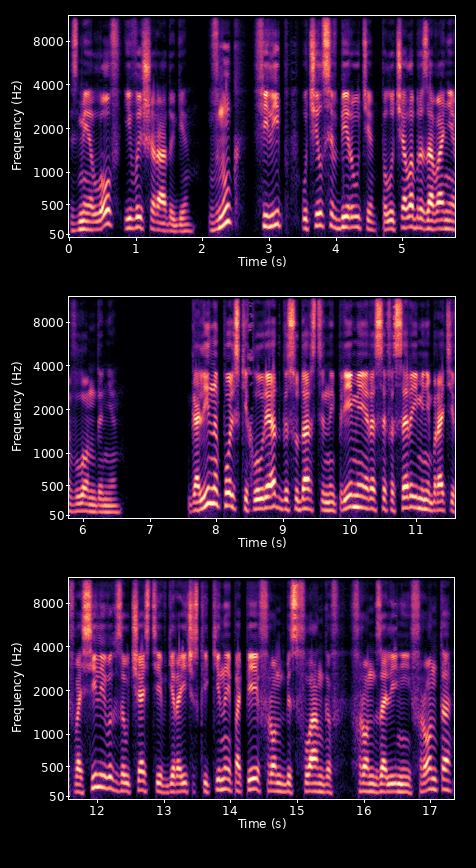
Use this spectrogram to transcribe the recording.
«Змеелов» и «Выше радуги». Внук, Филипп, учился в Бейруте, получал образование в Лондоне. Галина Польских лауреат Государственной премии РСФСР имени братьев Васильевых за участие в героической киноэпопее «Фронт без флангов», Фронт за линией фронта,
